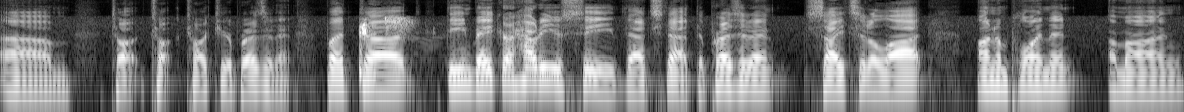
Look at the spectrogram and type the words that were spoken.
um, talk, talk, talk to your president. But uh, Dean Baker, how do you see that stat? The president cites it a lot. Unemployment among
